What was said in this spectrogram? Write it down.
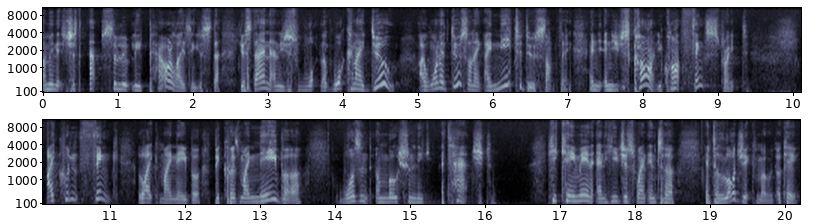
I mean, it's just absolutely paralyzing. You sta- you're standing and you just what, like, what can I do? I want to do something. I need to do something, and and you just can't. You can't think straight. I couldn't think like my neighbor because my neighbor wasn't emotionally attached. He came in and he just went into, into logic mode. Okay,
